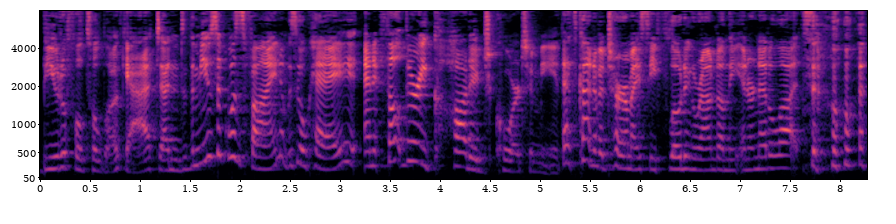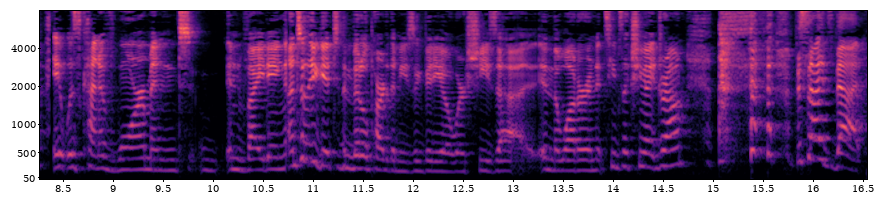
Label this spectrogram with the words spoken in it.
beautiful to look at and the music was fine, it was okay, and it felt very cottage core to me. That's kind of a term I see floating around on the internet a lot, so it was kind of warm and inviting until you get to the middle part of the music video where she's uh, in the water and it seems like she might drown. Besides that,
